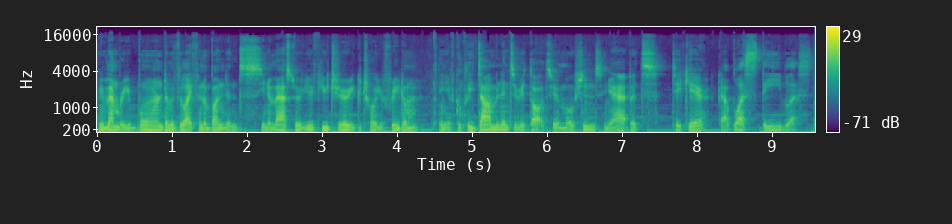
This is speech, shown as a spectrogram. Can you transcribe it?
remember you're born to live your life in abundance. You're the master of your future, you control your freedom, and you have complete dominance of your thoughts, your emotions, and your habits. Take care. God bless. Stay blessed.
